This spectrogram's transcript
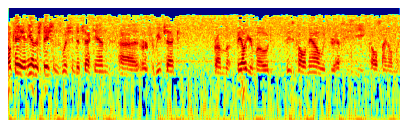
Okay, any other stations wishing to check in uh, or to recheck from failure mode, please call now with your FCC call sign only.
